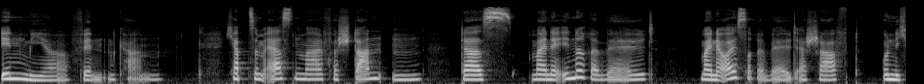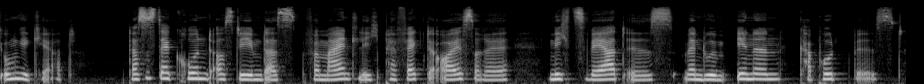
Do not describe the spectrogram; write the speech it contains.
in mir finden kann. Ich habe zum ersten Mal verstanden, dass meine innere Welt meine äußere Welt erschafft und nicht umgekehrt. Das ist der Grund, aus dem das vermeintlich perfekte Äußere nichts wert ist, wenn du im Innen kaputt bist.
